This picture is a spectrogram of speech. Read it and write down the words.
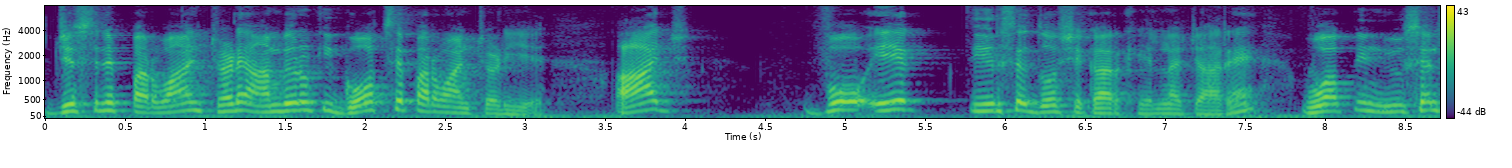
جس نے پروان چڑھے عامروں کی گود سے پروان چڑھی ہے۔ آج وہ ایک تیر سے دو شکار کھیلنا چاہ رہے ہیں۔ وہ اپنی نیوسنس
